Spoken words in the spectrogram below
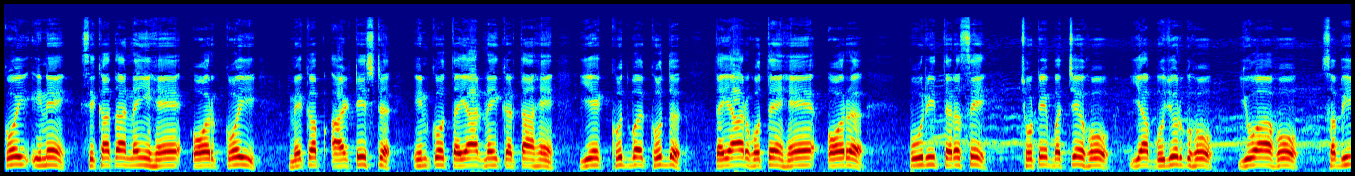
कोई इन्हें सिखाता नहीं है और कोई मेकअप आर्टिस्ट इनको तैयार नहीं करता है। ये खुद ब खुद तैयार होते हैं और पूरी तरह से छोटे बच्चे हो या बुज़ुर्ग हो, युवा हो, सभी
